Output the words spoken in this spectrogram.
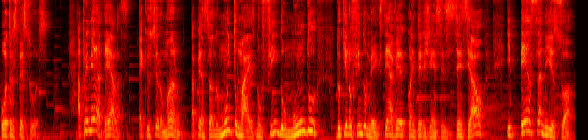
outras pessoas. A primeira delas é que o ser humano está pensando muito mais no fim do mundo do que no fim do mês. Tem a ver com a inteligência existencial e pensa nisso, ó.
